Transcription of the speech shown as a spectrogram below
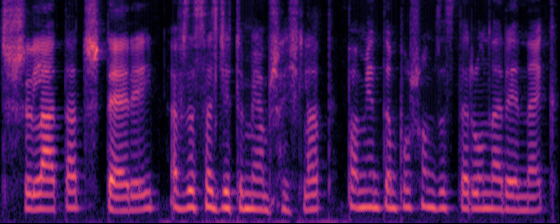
3 lata, 4, a w zasadzie to miałam 6 lat. Pamiętam, poszłam ze starą na rynek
